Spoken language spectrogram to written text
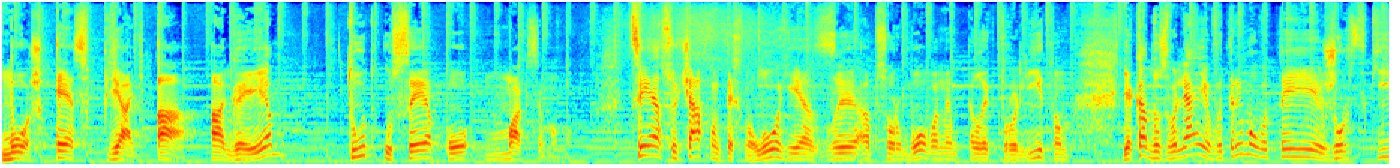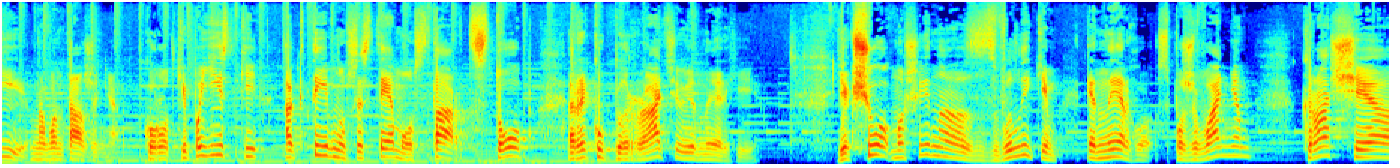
Bosch S5A AGM тут усе по максимуму. Це сучасна технологія з абсорбованим електролітом, яка дозволяє витримувати жорсткі навантаження, короткі поїздки, активну систему старт-стоп, рекуперацію енергії. Якщо машина з великим енергоспоживанням, краще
